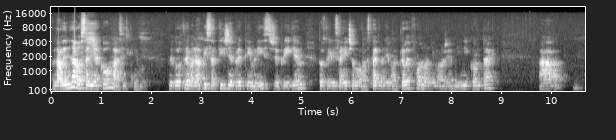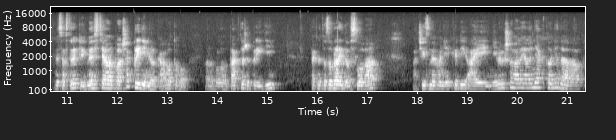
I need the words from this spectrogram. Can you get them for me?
ale nedalo sa nejako ohlásiť k nemu. To bolo treba napísať týždeň predtým list, že prídem, to vtedy sa niečo mohlo stať, on nemal telefón, on nemal žiadny iný kontakt. A sme sa stretli v meste a on povedal, však prídi Milka, hotovo. Áno, bolo to takto, že prídi. Tak sme to zobrali do slova a či sme ho niekedy aj nevyrušovali, ale nejak to nedával.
